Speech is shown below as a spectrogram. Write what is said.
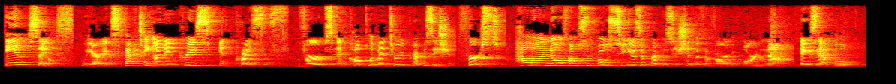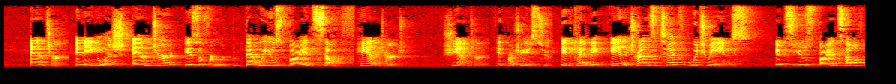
in sales. We are expecting an increase in prices. Verbs and complementary preposition. First, how do I know if I'm supposed to use a preposition with a verb or not? Example, enter. In English, enter is a verb that we use by itself. He entered. She entered. In Portuguese too. It can be intransitive, which means it's used by itself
